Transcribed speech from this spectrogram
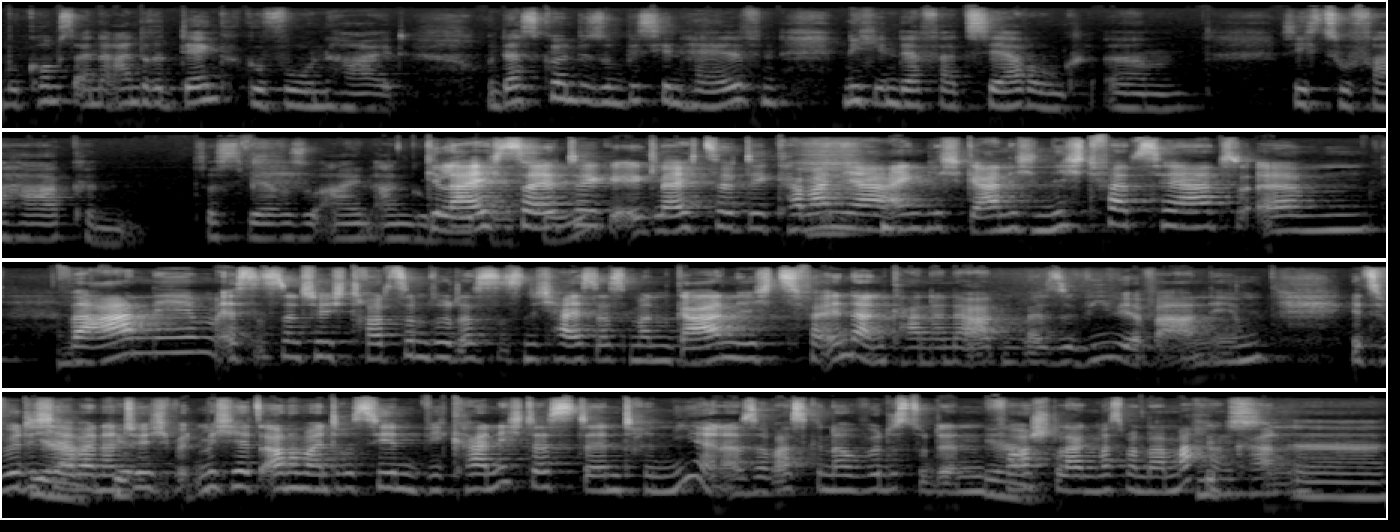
bekommst eine andere Denkgewohnheit. Und das könnte so ein bisschen helfen, nicht in der Verzerrung ähm, sich zu verhaken. Das wäre so ein Angebot. Gleichzeitig, gleichzeitig kann man ja eigentlich gar nicht nicht verzerrt ähm, wahrnehmen. Es ist natürlich trotzdem so, dass es nicht heißt, dass man gar nichts verändern kann in der Art und Weise, wie wir wahrnehmen. Jetzt würde ich ja, aber natürlich, würde mich jetzt auch nochmal interessieren, wie kann ich das denn trainieren? Also was genau würdest du denn ja. vorschlagen, was man da machen mit, kann? Äh,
